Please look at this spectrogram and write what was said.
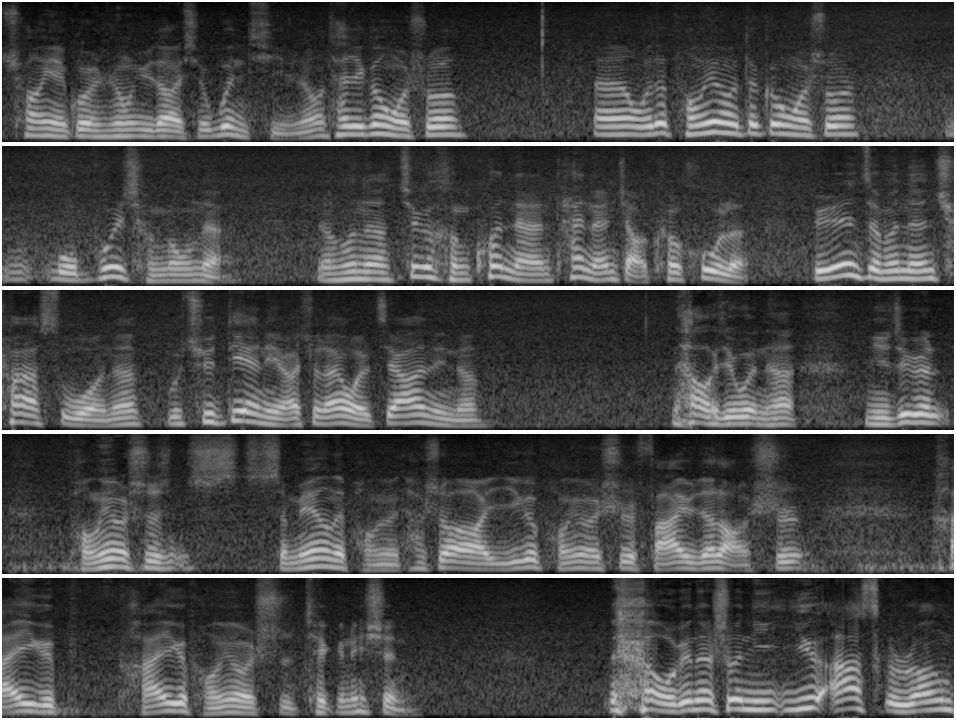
创业过程中遇到一些问题，然后他就跟我说，嗯，我的朋友都跟我说，嗯，我不会成功的，然后呢，这个很困难，太难找客户了，别人怎么能 trust 我呢？不去店里，而是来我家里呢？那我就问他，你这个朋友是什么样的朋友？他说，哦，一个朋友是法语的老师，还一个还一个朋友是 technician。那我跟他说：“你 you ask wrong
